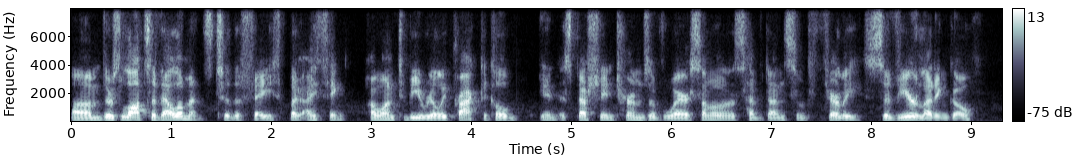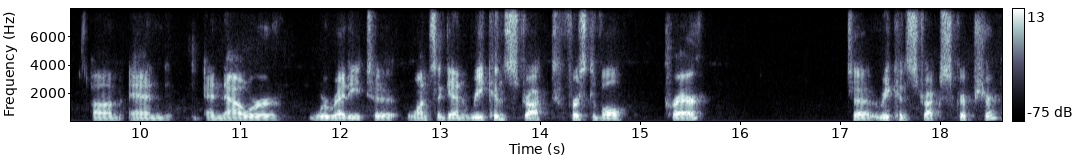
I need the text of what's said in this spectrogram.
um, there's lots of elements to the faith, but I think I want to be really practical, in, especially in terms of where some of us have done some fairly severe letting go, um, and and now we're we're ready to once again reconstruct. First of all, prayer, to reconstruct Scripture,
